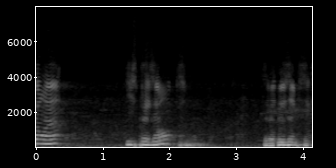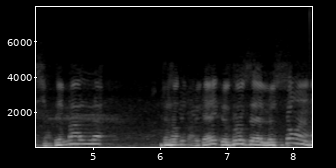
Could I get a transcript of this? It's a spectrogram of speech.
101 qui se présente. C'est la deuxième section des mâles, présentée par le GAEC de Vauzel, le 101.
